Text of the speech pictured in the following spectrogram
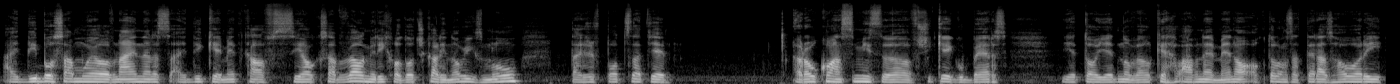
aj Dibo Samuel v Niners, aj DK Metcalf v Seahawks sa veľmi rýchlo dočkali nových zmluv takže v podstate Roquan Smith eh, v Chicago Bears je to jedno veľké hlavné meno, o ktorom sa teraz hovorí.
